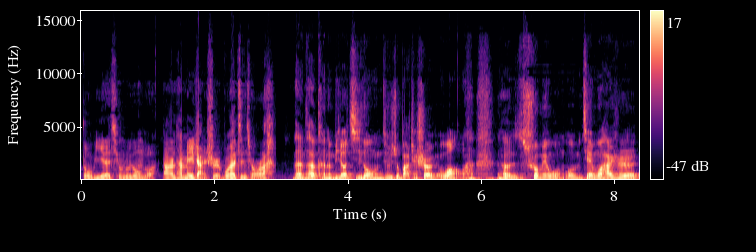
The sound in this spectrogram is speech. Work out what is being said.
逗逼的庆祝动作，当然他没展示，不过他进球了。那他可能比较激动，就就把这事儿给忘了，呃，说明我我们节目还是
